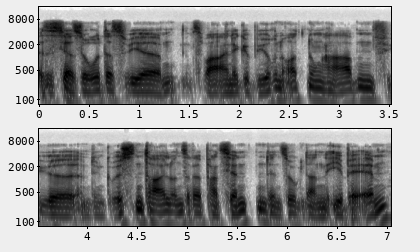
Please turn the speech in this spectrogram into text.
Es ist ja so, dass wir zwar eine Gebührenordnung haben für den größten Teil unserer Patienten, den sogenannten EBM.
